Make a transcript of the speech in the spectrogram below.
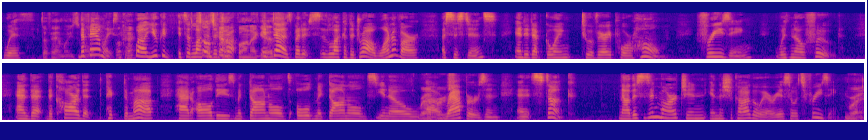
with The families. the families. Okay. Well, you could. It's a luck Sounds of the draw. fun, I guess. It does, but it's the luck of the draw. One of our assistants ended up going to a very poor home, freezing with no food, and that the car that picked him up had all these McDonald's old McDonald's, you know, Wrappers. Uh, wrappers, and and it stunk. Now this is in March in in the Chicago area, so it's freezing. right.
